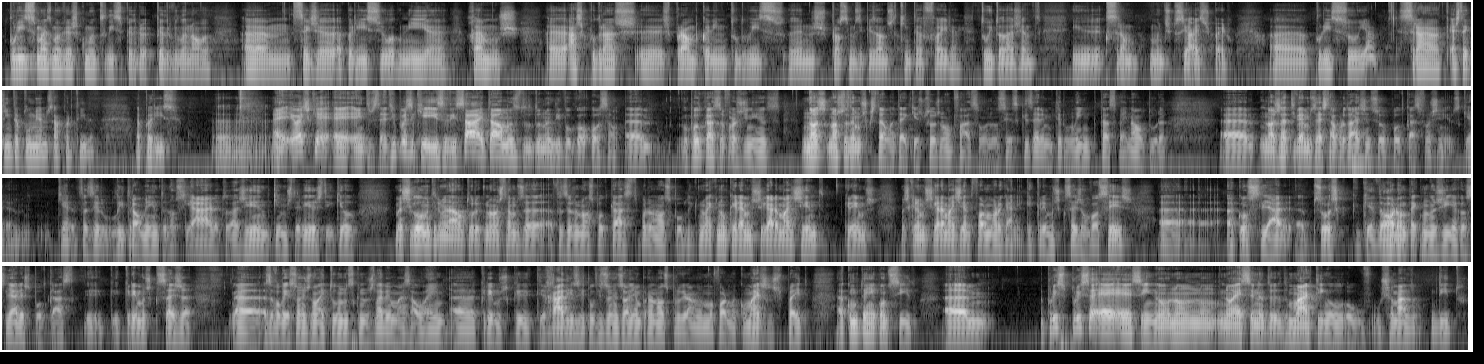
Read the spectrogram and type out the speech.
Por isso, mais uma vez, como eu te disse, Pedro, Pedro Villanova, um, seja Aparício, Agonia, Ramos, uh, acho que poderás uh, esperar um bocadinho tudo isso uh, nos próximos episódios de quinta-feira, tu e toda a gente, e, que serão muito especiais, espero. por isso, yeah, será esta quinta, pelo menos, à partida, Aparício. É, eu acho que é, é, é, interessante. E depois aqui a Isa disse, ah e tal, mas o Dudu não divulgou. Ouçam, um, o podcast da Forge News nós, nós fazemos questão até que as pessoas não o façam, a não ser se quiserem meter um link, está-se bem na altura. Uh, nós já tivemos esta abordagem sobre o podcast Force News, que era, que era fazer literalmente anunciar a toda a gente que íamos ter este e aquele. Mas chegou a uma determinada altura que nós estamos a, a, fazer o nosso podcast para o nosso público. Não é que não queremos chegar a mais gente, queremos, mas queremos chegar a mais gente de forma orgânica. Queremos que sejam vocês aconselhar, a pessoas que, que, adoram tecnologia, aconselhar este podcast. Que, que queremos que seja Uh, as avaliações no iTunes que nos levem mais além. Uh, queremos que, que, rádios e televisões olhem para o nosso programa de uma forma com mais respeito, uh, como tem acontecido. por isso, por isso é, é assim, não, não, não, não é cena de, de marketing ou, ou, o chamado dito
